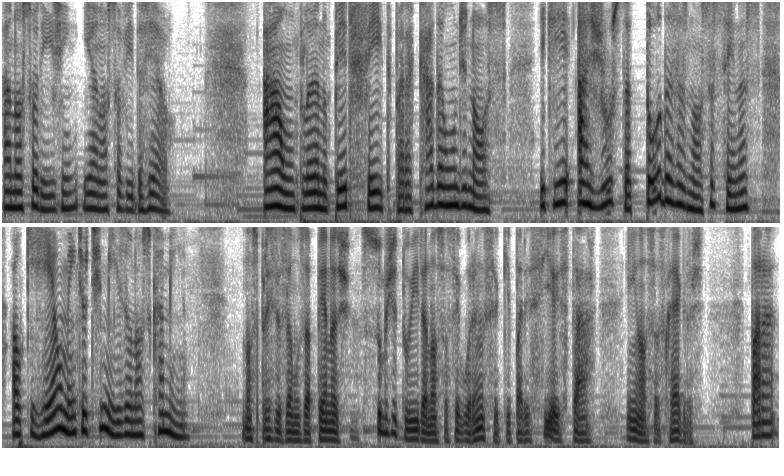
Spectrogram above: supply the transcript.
à nossa origem e à nossa vida real. Há um plano perfeito para cada um de nós e que ajusta todas as nossas cenas ao que realmente otimiza o nosso caminho. Nós precisamos apenas substituir a nossa segurança, que parecia estar em nossas regras, para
